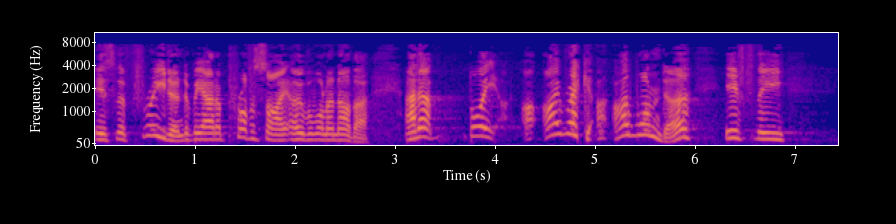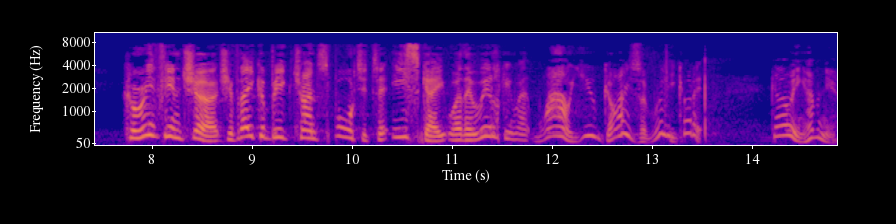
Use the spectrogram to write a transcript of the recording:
is the freedom to be able to prophesy over one another. And that, boy, I reckon, I wonder if the Corinthian church, if they could be transported to Eastgate where they were looking at, wow, you guys have really got it going, haven't you?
